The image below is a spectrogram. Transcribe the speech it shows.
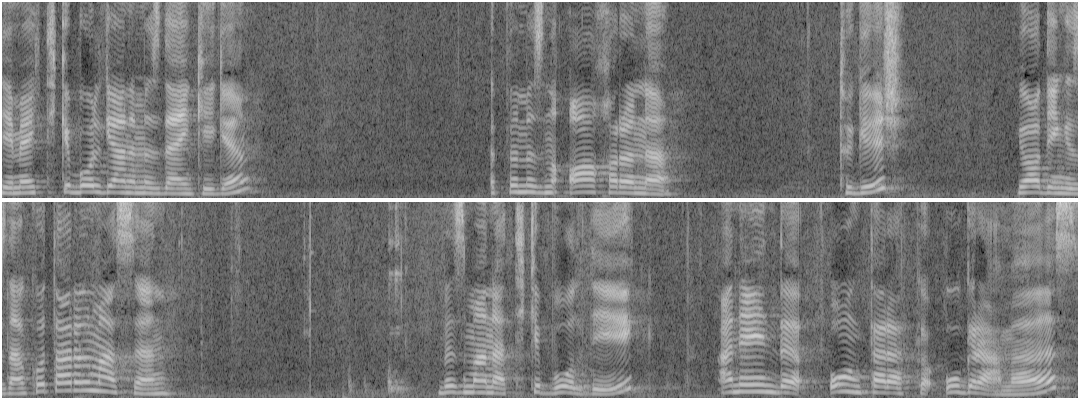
Demak tikib bo'lganimizdan keyin ipimizni oxirini tugish yodingizdan ko'tarilmasin. Biz mana tikib bo'ldik. Ana endi o'ng tarafga o'giramiz.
